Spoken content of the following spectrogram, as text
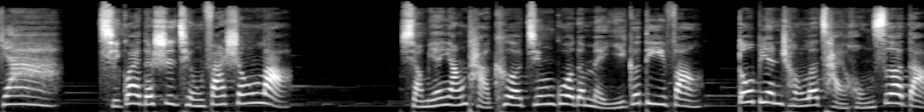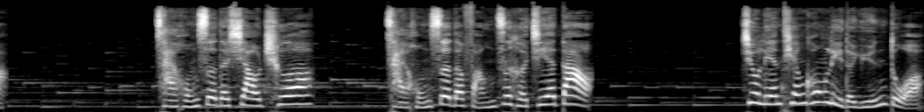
呀！奇怪的事情发生了，小绵羊塔克经过的每一个地方都变成了彩虹色的，彩虹色的校车，彩虹色的房子和街道，就连天空里的云朵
